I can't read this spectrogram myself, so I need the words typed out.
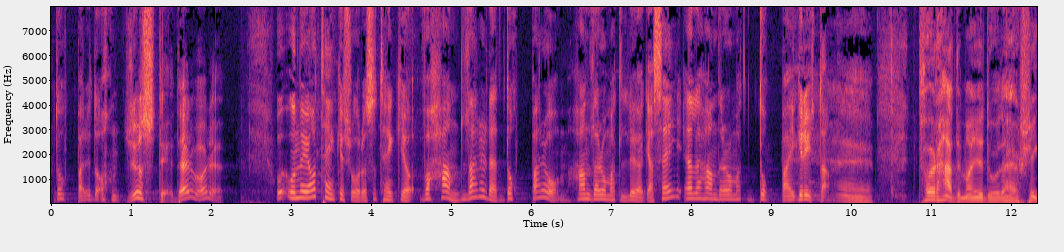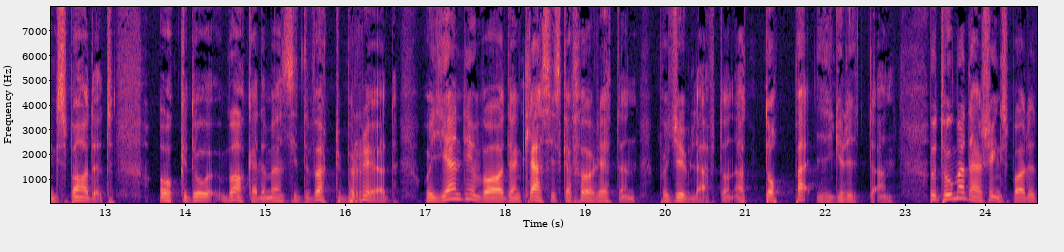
Dopparedagen. Just det, där var det. Och, och, när jag tänker så då så tänker jag, vad handlar det där doppare om? Handlar det om att löga sig eller handlar det om att doppa i grytan? Eh, förr hade man ju då det här skinkspadet och då bakade man sitt vörtbröd. Och egentligen var den klassiska förrätten på julafton att doppa i grytan. Då tog man det här skinkspadet,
